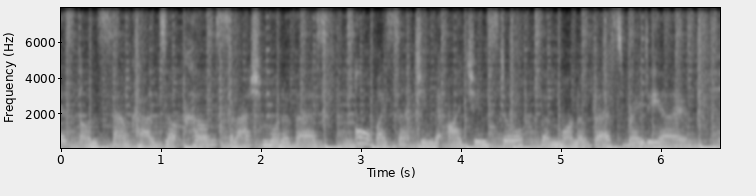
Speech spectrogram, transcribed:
Airs on soundcloud.com slash monoverse or by searching the iTunes store for Monoverse Radio.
